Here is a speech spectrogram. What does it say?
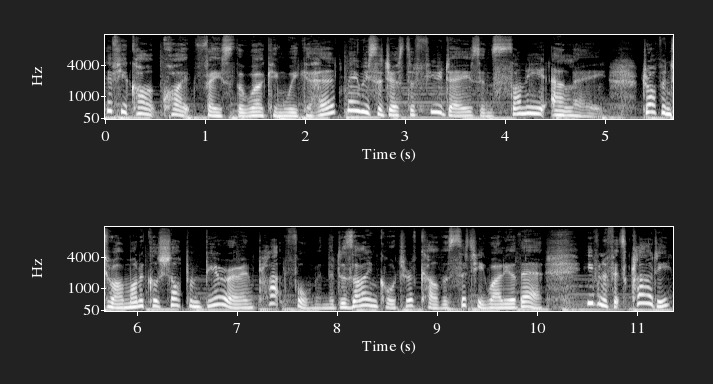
If you can't quite face the working week ahead, may we suggest a few days in sunny LA. Drop into our monocle shop and bureau in Platform in the design quarter of Culver City while you're there. Even if it's cloudy,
